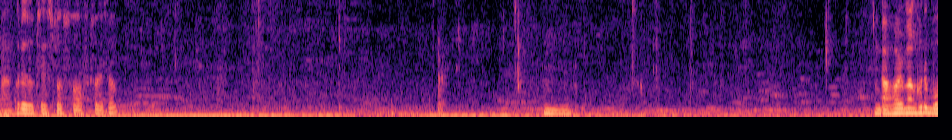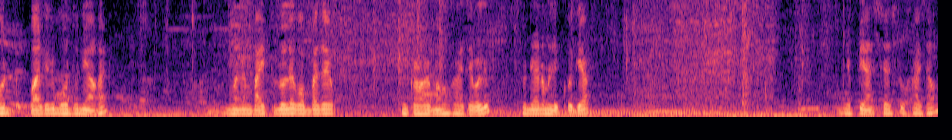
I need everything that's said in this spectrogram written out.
মাংসটো যথেষ্ট চফ্ট হয় চব গাহৰি মাংসটো বহুত কোৱালিটিটো বহুত ধুনীয়া হয়। মানে বাইকটো ল'লে গম পাই যে গাহৰি মাংস খাইছে বুলি। ধুনীয়া একদম লিকুইডীয়া এই পিঁয়াজ চিয়াজটো খাই চাওঁ।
